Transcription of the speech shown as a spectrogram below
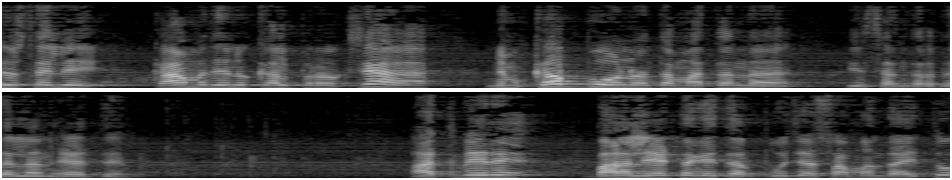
ದಿವಸದಲ್ಲಿ ಕಾಮಧೇನು ಕಲ್ಪವೃಕ್ಷ ನಿಮ್ಮ ಕಬ್ಬು ಅನ್ನುವಂಥ ಮಾತನ್ನು ಈ ಸಂದರ್ಭದಲ್ಲಿ ನಾನು ಹೇಳ್ತೇನೆ. ಆದ್ಮೇಲೆ ಭಾಳ ಲೇಟ್ ಆಗೈತೆ ಅವ್ರ ಪೂಜೆ, ಸಂಬಂಧ ಆಯಿತು.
